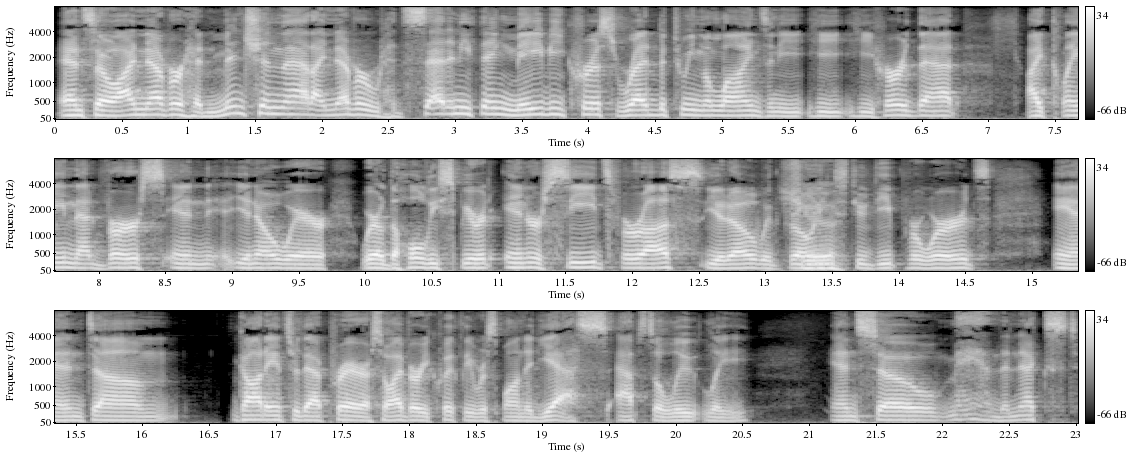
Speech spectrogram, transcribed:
And so I never had mentioned that. I never had said anything. Maybe Chris read between the lines and he, he, he heard that. I claim that verse in, you know, where, where the Holy Spirit intercedes for us, you know, with groanings sure. too deep for words. And, um, God answered that prayer. So I very quickly responded, yes, absolutely. And so, man, the next,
